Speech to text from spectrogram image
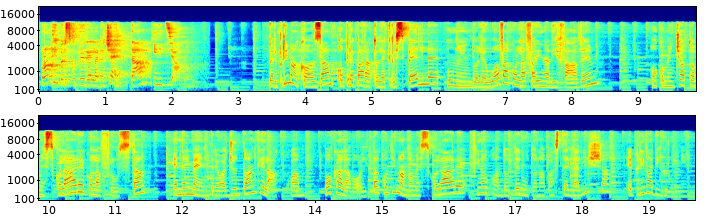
Pronti per scoprire la ricetta? Iniziamo! Per prima cosa ho preparato le crespelle unendo le uova con la farina di fave, ho cominciato a mescolare con la frusta e nel mentre ho aggiunto anche l'acqua, poca alla volta, continuando a mescolare fino a quando ho ottenuto una pastella liscia e priva di grumi.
